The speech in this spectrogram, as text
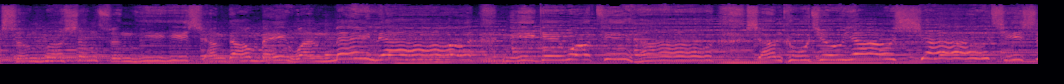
什么生存意义，想到没完没了。你给我听好。想哭就要笑，其实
